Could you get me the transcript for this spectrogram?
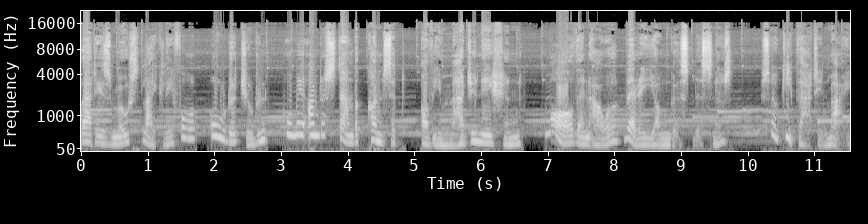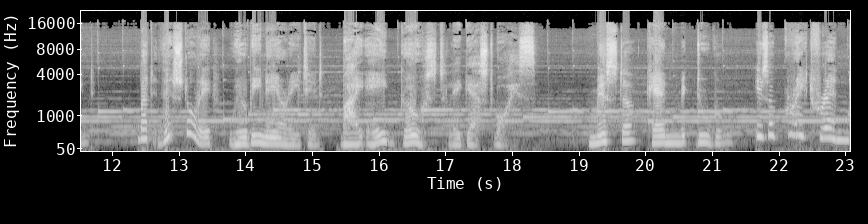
that is most likely for older children who may understand the concept of imagination more than our very youngest listeners, so keep that in mind. But this story will be narrated by a ghostly guest voice. Mr. Ken MacDougall is a great friend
